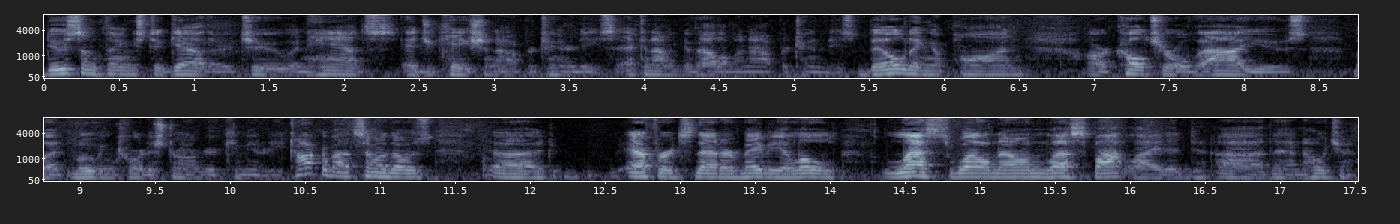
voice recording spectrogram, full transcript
do some things together to enhance education opportunities, economic development opportunities, building upon our cultural values, but moving toward a stronger community. Talk about some of those uh, efforts that are maybe a little less well known, less spotlighted uh, than Ho Chunk.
